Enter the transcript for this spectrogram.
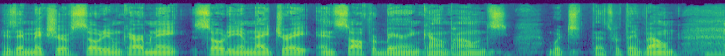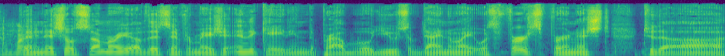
is a mixture of sodium carbonate, sodium nitrate, and sulfur bearing compounds, which that's what they found. The initial summary of this information indicating the probable use of dynamite was first furnished to the uh,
